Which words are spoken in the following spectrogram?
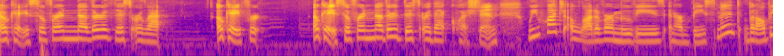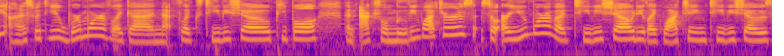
Okay, so for another this or that Okay, for Okay, so for another this or that question, we watch a lot of our movies in our basement, but I'll be honest with you, we're more of like a Netflix TV show people than actual movie watchers. So are you more of a TV show? Do you like watching TV shows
